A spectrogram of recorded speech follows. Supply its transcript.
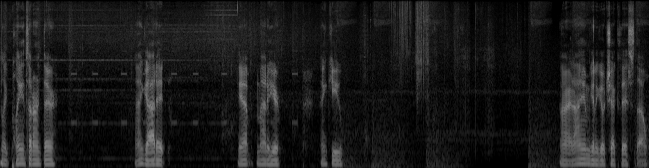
Like plants that aren't there. I got it. Yep, I'm out of here. Thank you. Alright, I am going to go check this, though.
